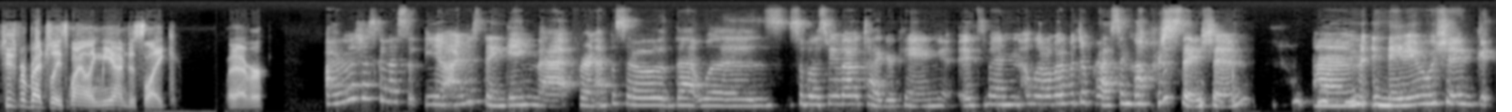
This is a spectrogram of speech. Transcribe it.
she's perpetually smiling. Me, I'm just like whatever. I was just gonna, s- you know, I'm just thinking that for an episode that was supposed to be about Tiger King, it's been a little bit of a depressing conversation. Um, and maybe we should g-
